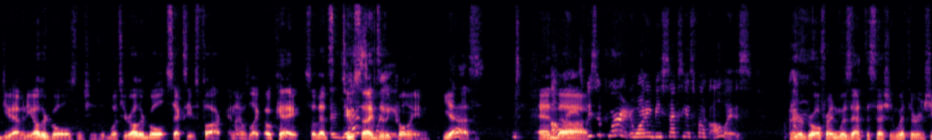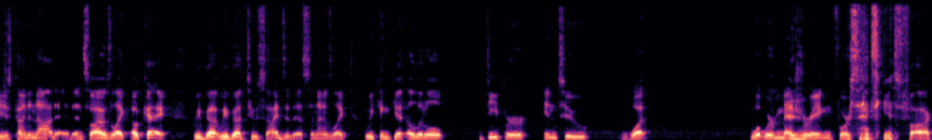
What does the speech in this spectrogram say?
do you have any other goals? And she said what's your other goal? Sexy as fuck. And i was like okay so that's two yes, sides of the coin. Yes and always, uh, we support wanting to be sexy as fuck. Always. and her girlfriend was at the session with her and she just kind of nodded and so i was like okay we've got we've got two sides of this and i was like we can get a little deeper into what what we're measuring for sexy as fuck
